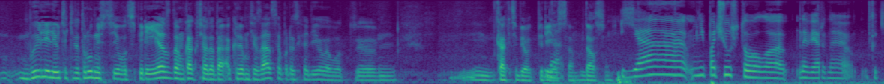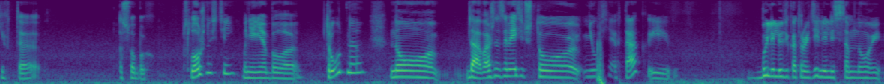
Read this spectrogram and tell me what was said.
Были ли у тебя какие-то трудности вот с переездом, как у тебя эта акклиматизация происходила, вот э, как тебе вот переезд да. дался? Я не почувствовала, наверное, каких-то особых сложностей, мне не было трудно, но да, важно заметить, что не у всех так, и были люди, которые делились со мной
